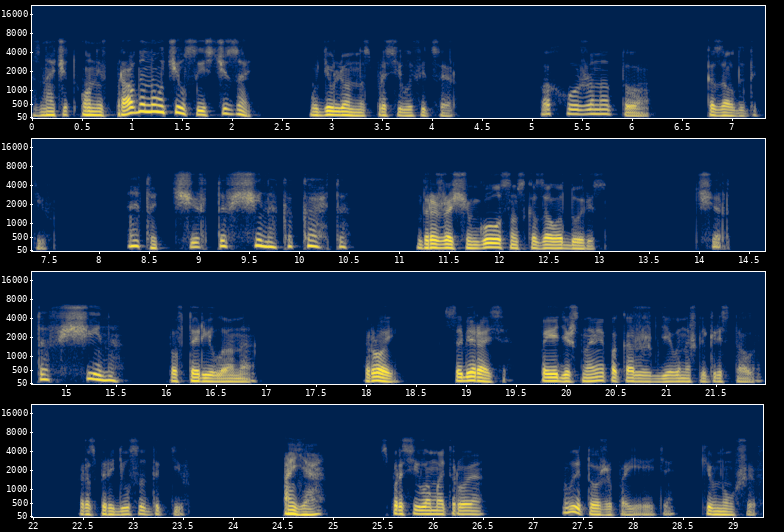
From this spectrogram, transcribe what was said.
«Значит, он и вправду научился исчезать?» — удивленно спросил офицер. «Похоже на то», — сказал детектив. «Это чертовщина какая-то», — дрожащим голосом сказала Дорис. «Чертовщина», — повторила она. «Рой, собирайся. Поедешь с нами, покажешь, где вы нашли кристаллы. Распорядился детектив. А я? Спросила мать Роя. Вы тоже поедете, кивнул шеф.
